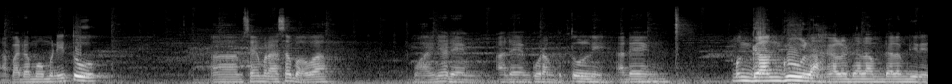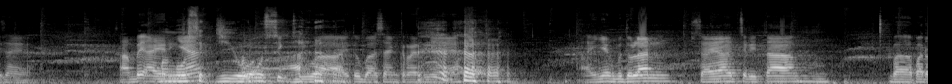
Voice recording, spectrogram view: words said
nah pada momen itu em, saya merasa bahwa wah ini ada yang ada yang kurang betul nih ada yang mengganggu lah kalau dalam dalam diri saya sampai akhirnya Mengusik jiwa. mengusik jiwa itu bahasa yang kerennya ya akhirnya kebetulan saya cerita bahwa pada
